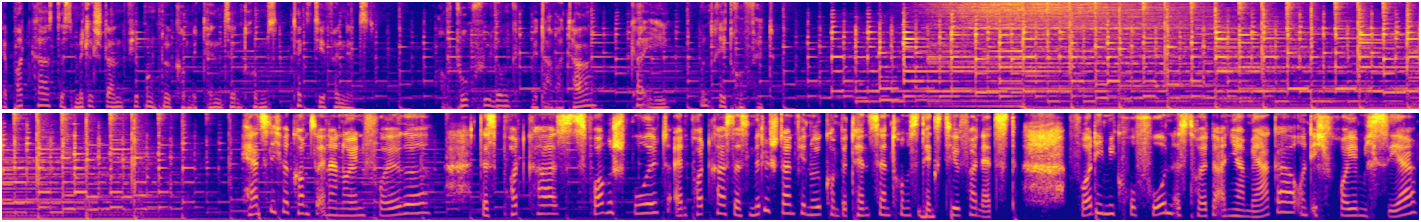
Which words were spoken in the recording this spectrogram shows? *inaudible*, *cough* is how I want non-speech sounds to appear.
der Podcast des Mittelstand 4.0 Kompetenzzentrums Textil vernetzt. Auf Tuchfühlung mit Avatar, KI und Retrofit. Herzlich willkommen zu einer neuen Folge des Podcasts Vorgespult, ein Podcast des Mittelstand 4.0 Kompetenzzentrums Textil vernetzt. Vor dem Mikrofon ist heute Anja Merker und ich freue mich sehr,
